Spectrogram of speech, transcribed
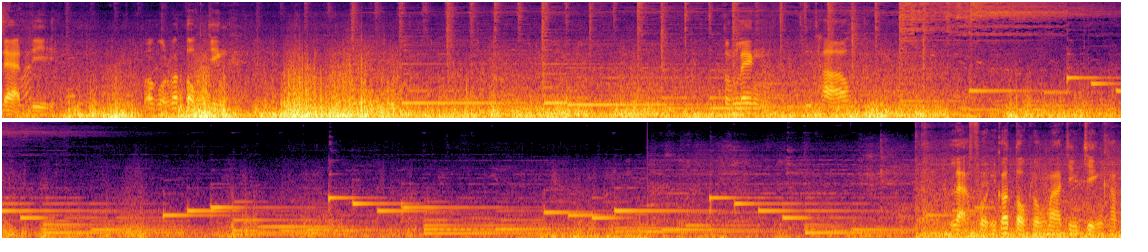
แดดดีปรากฏว่าตกจริง เร่งสีเท้า และฝนก็ตกลงมาจริง ๆ ครับ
